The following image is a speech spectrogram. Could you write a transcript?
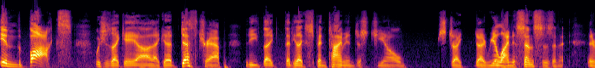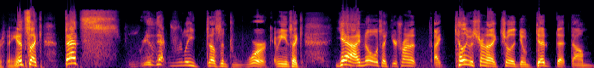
in the box, which is like a uh, like a death trap that he like that he likes to spend time in, just you know, just like uh, realign his senses in it and everything. It's like that's really that really doesn't work. I mean, it's like yeah, I know it's like you're trying to like Kelly was trying to like show that you know dead that um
